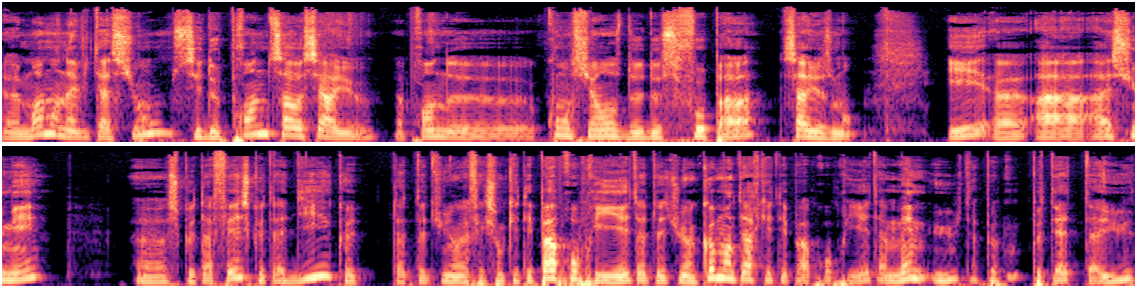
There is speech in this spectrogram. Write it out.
moi mon invitation c'est de prendre ça au sérieux, de prendre conscience de, ce faux pas sérieusement et à, assumer ce que tu as fait, ce que tu as dit, que tu as peut-être eu une réflexion qui n'était pas appropriée, tu as peut-être eu un commentaire qui n'était pas approprié, tu as même eu, peut-être, tu as eu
